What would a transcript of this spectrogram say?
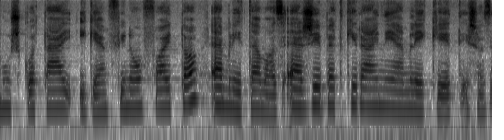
muskotáj, igen finom fajta. Említem az Erzsébet királyné emlékét és az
